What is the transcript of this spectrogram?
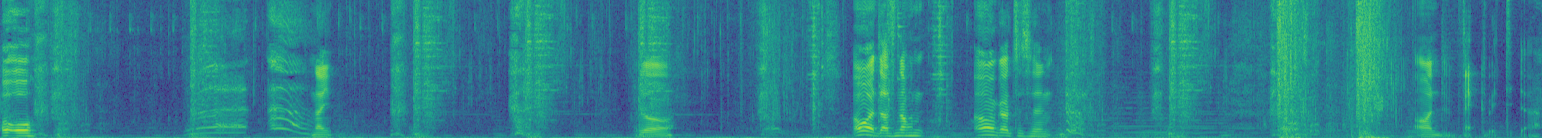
Oh oh. Nein. So. Oh, da ist noch ein... Oh Gottes Willen. Und weg mit dir.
